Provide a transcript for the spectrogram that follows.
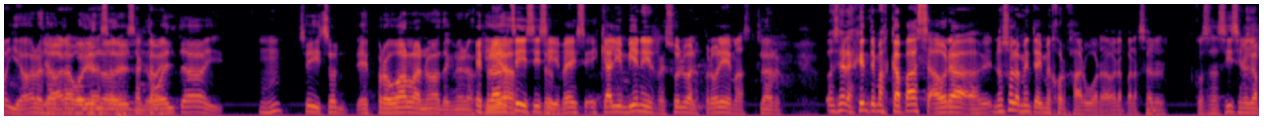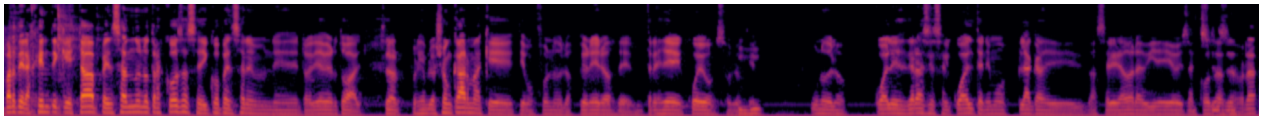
funcionó, y ahora está volviendo de, de vuelta. Y, sí, son, es probar la nueva tecnología. Es probar- sí, sí, sí, ves, es que alguien viene y resuelva los problemas. Claro, O sea, la gente más capaz ahora, no solamente hay mejor hardware ahora para hacer cosas así, sino que aparte la gente que estaba pensando en otras cosas se dedicó a pensar en, en realidad virtual. claro. Por ejemplo, John Karma, que digamos, fue uno de los pioneros de 3D en juegos, o lo que- uno de los cuales, gracias al cual tenemos placas de aceleradora de video y esas cosas, sí. verdad.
